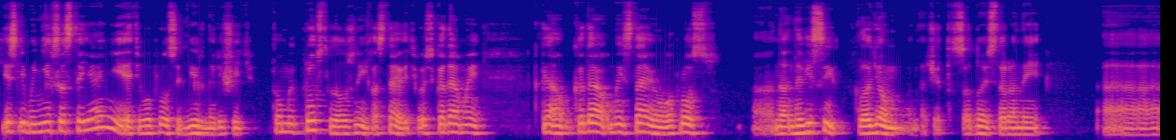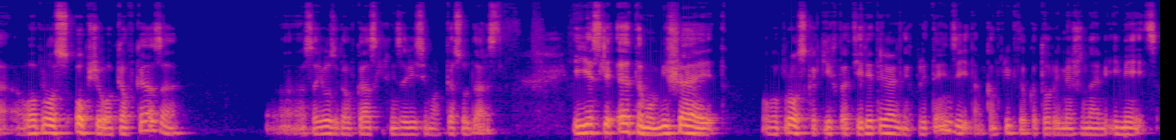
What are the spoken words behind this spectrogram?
Если мы не в состоянии эти вопросы мирно решить, то мы просто должны их оставить. То есть, когда мы, когда, когда мы ставим вопрос а, на, на весы, кладем, значит, с одной стороны, а, вопрос общего Кавказа, а, Союза Кавказских независимых государств, и если этому мешает вопрос каких-то территориальных претензий, там, конфликтов, которые между нами имеются,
